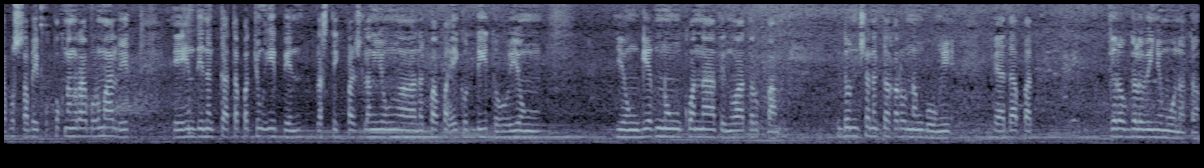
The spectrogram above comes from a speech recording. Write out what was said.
tapos sabay pukpok ng rubber mallet eh hindi nagkatapat yung ipin plastic parts lang yung ah, nagpapaikot dito yung yung gear nung kwan natin water pump doon siya nagkakaroon ng bungi. Kaya dapat galaw-galawin nyo muna to.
